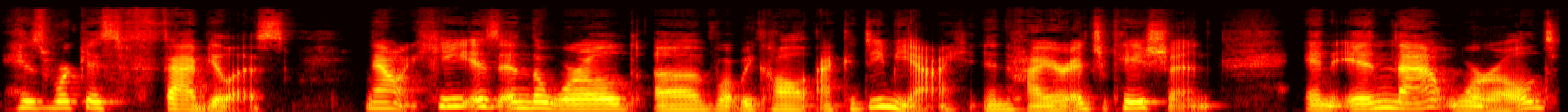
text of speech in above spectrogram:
His work is fabulous. Now, he is in the world of what we call academia in higher education. And in that world,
